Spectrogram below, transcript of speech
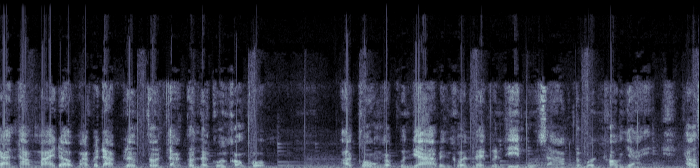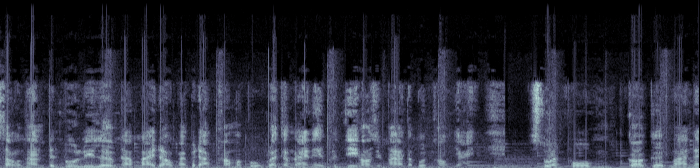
การทำไม้ดอกไม้ประดับเริ่มต้นจากต้นตระกูลของผม อากงกับคุณย่าเป็นคนในพื้นที่หมู่3ตำบลคลองใหญ่ ทั้งสองท่านเป็นผู้ริเริ่มนำไม้ดอกไม้ประดับเข้ามาปลูกและจำหน่ายในพื้นที่คลอง15ตำบลคลองใหญ่ ส่วนผมก็เกิดมาใน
